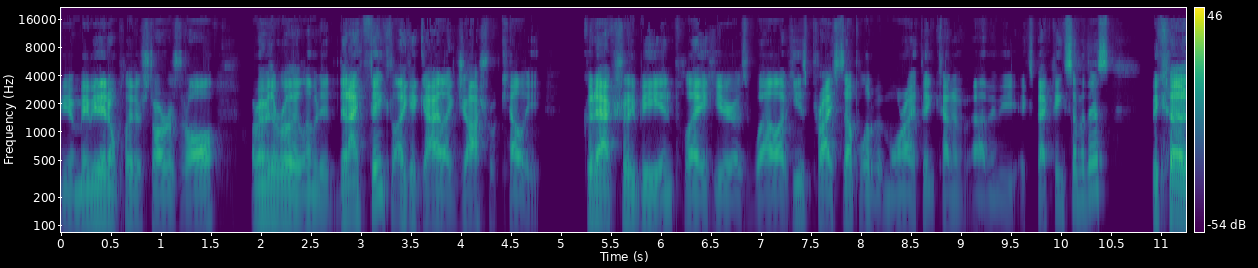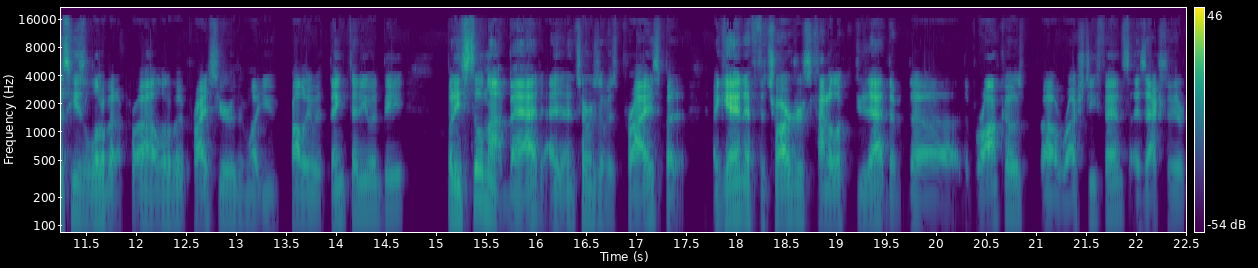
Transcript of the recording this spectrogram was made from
you know, maybe they don't play their starters at all, or maybe they're really limited, then I think like a guy like Joshua Kelley could actually be in play here as well. He's priced up a little bit more. I think, kind of uh, maybe expecting some of this because he's a little bit uh, a little bit pricier than what you probably would think that he would be, but he's still not bad in terms of his price. But again, if the Chargers kind of look to do that, the the, the Broncos uh, rush defense is actually their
